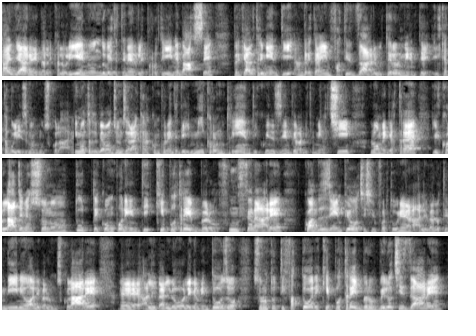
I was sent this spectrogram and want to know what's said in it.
tagliare dalle calorie, non dovete tenere le proteine basse perché altrimenti andrete a enfatizzare ulteriormente il catabolismo muscolare. Inoltre dobbiamo aggiungere anche la componente dei micronutrienti, quindi ad esempio la vitamina C, l'omega 3, il collagene, sono tutte componenti che potrebbero funzionare quando ad esempio ci si infortuna a livello tendineo, a livello muscolare, eh, a livello legamentoso, sono tutti fattori che potrebbero velocizzare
